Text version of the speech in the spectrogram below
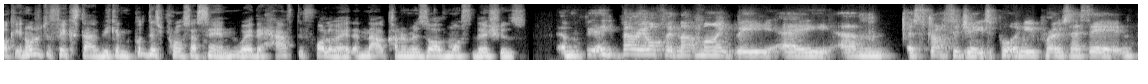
okay, in order to fix that, we can put this process in where they have to follow it, and that kind of resolve most of the issues. Um, very often that might be a um, a strategy to put a new process in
